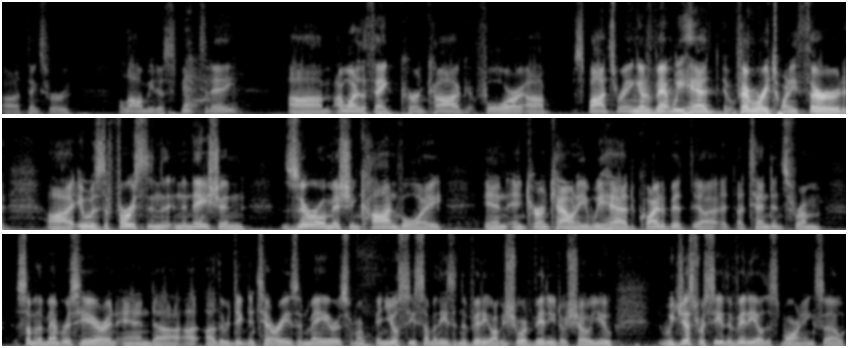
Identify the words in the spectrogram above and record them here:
Uh, thanks for allowing me to speak today. Um, I wanted to thank Kern Cog for uh, sponsoring an event we had February 23rd. Uh, it was the first in the, in the nation zero emission convoy in, in Kern County. We had quite a bit uh, attendance from some of the members here and, and uh, other dignitaries and mayors from, and you'll see some of these in the video. I have a short video to show you. We just received the video this morning, so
